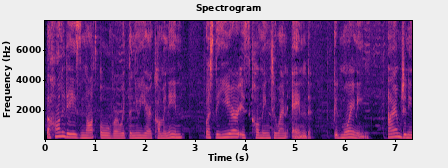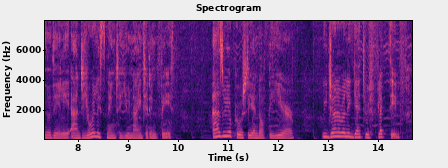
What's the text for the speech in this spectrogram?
The holiday is not over with the new year coming in, but the year is coming to an end. Good morning. I'm Janelle Daly, and you're listening to United in Faith. As we approach the end of the year, we generally get reflective,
